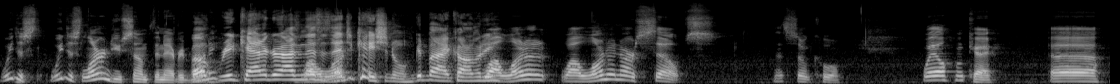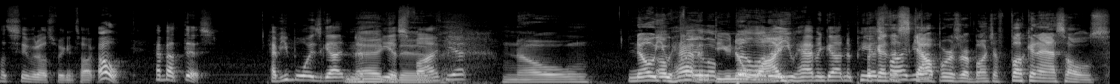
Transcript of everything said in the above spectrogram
we just we just learned you something, Well, everybody. recategorizing Well, this is what- educational. Goodbye, comedy. while learning while learning ourselves. That's so cool. Well, okay. Uh, let's see what else we can talk. Oh, how about this? Have you boys gotten Negative. a PS5 yet? no. No, you haven't. Do you know why you haven't gotten a PS5 Because the yet? scalpers are a bunch of fucking assholes.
